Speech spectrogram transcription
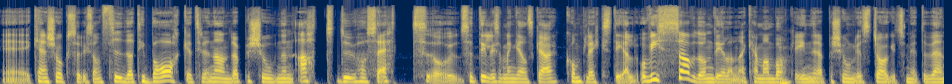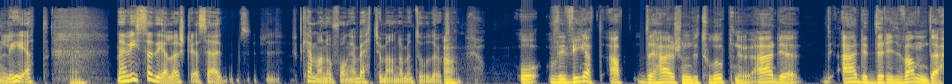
Eh, kanske också liksom fida tillbaka till den andra personen att du har sett. Så det är liksom en ganska komplex del. Och vissa av de delarna kan man baka in i det här personlighetsdraget som heter vänlighet. Men vissa delar skulle jag säga kan man nog fånga bättre med andra metoder också. Ja. Och vi vet att det här som du tog upp nu, är det, är det drivande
